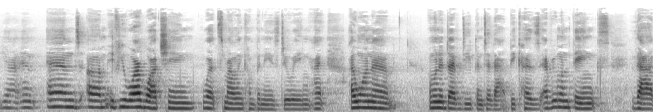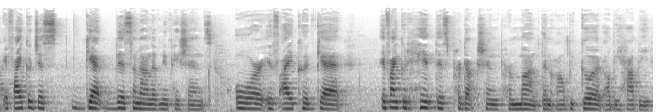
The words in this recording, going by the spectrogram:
Yeah, and and um, if you are watching what Smile and Company is doing, I I wanna I wanna dive deep into that because everyone thinks that if I could just get this amount of new patients, or if I could get if I could hit this production per month, then I'll be good. I'll be happy.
